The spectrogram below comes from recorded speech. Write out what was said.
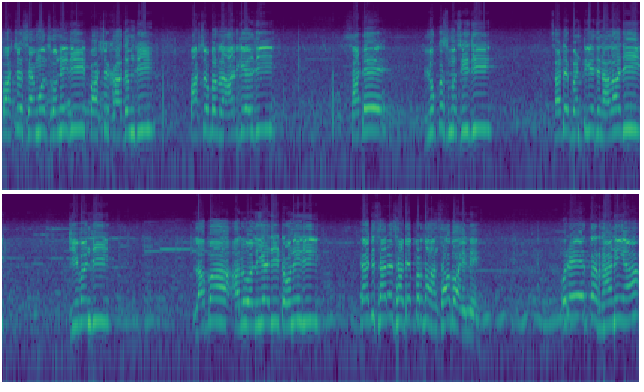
ਪਾਸਟਰ ਸੈਮੂਅਲ ਸੋਨੀ ਜੀ ਪਾਸਟਰ ਖਾਦਮ ਜੀ ਪਾਸਟਰ ਬਲਰਾਜ ਗੇਲ ਜੀ ਸਾਡੇ ਲੁਕਸ ਮਸੀਹ ਜੀ ਸਾਡੇ ਬੰਟੀ ਜਨਾਲਾ ਜੀ ਜੀਵਨ ਜੀ ਲਾਬਾ ਆਲੂਵਾਲੀਆ ਜੀ ਟੋਨੀ ਜੀ ਅੱਜ ਸਾਰੇ ਸਾਡੇ ਪ੍ਰਧਾਨ ਸਾਹਿਬ ਆਏ ਨੇ। ਔਰ ਇਹ ਧਰਨਾ ਨਹੀਂ ਆ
